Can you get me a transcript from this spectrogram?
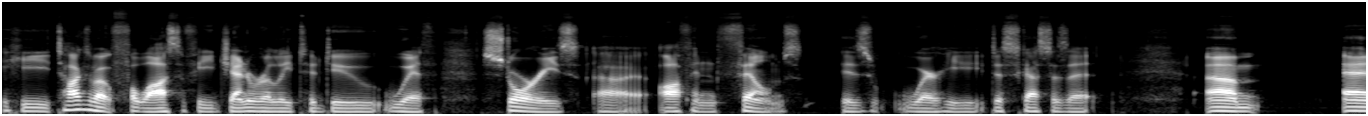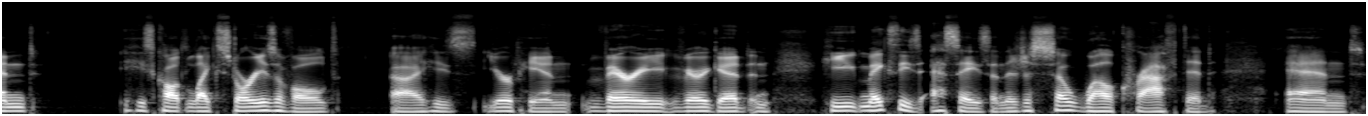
he talks about philosophy generally to do with stories, uh, often films is where he discusses it. Um, and he's called like stories of old. Uh, he's European, very very good, and he makes these essays, and they're just so well crafted, and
